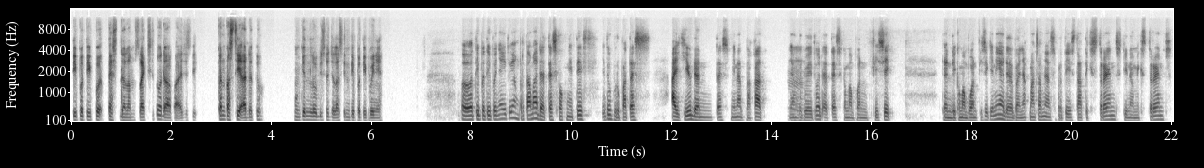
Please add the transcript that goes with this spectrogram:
tipe-tipe tes dalam seleksi itu ada apa aja sih? Kan pasti ada tuh. Mungkin lo bisa jelasin tipe-tipenya. Eh, tipe-tipenya itu yang pertama ada tes kognitif, itu berupa tes IQ dan tes minat bakat. Yang Hmm. kedua itu ada tes kemampuan fisik. Dan di kemampuan fisik ini ada banyak macamnya seperti static strength, dynamic strength,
